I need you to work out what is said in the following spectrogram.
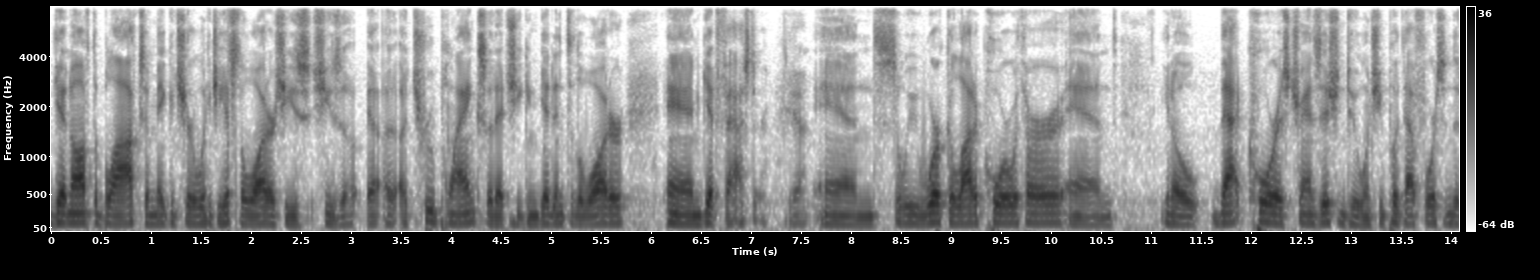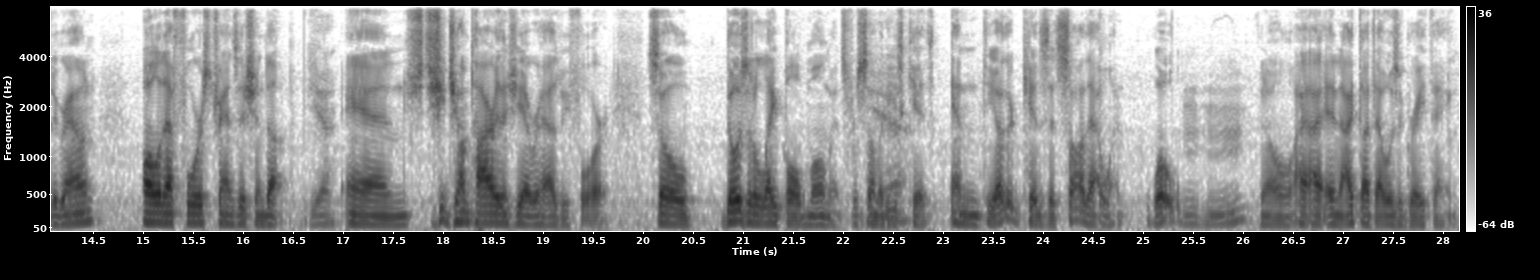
getting off the blocks and making sure when she hits the water, she's she's a, a, a true plank so that she can get into the water and get faster. Yeah. And so we work a lot of core with her, and you know that core is transitioned to when she put that force into the ground. All of that force transitioned up Yeah. and she jumped higher than she ever has before. So those are the light bulb moments for some of these kids. And the other kids that saw that went, "Whoa!" Mm-hmm. You know, I, I and I thought that was a great thing.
